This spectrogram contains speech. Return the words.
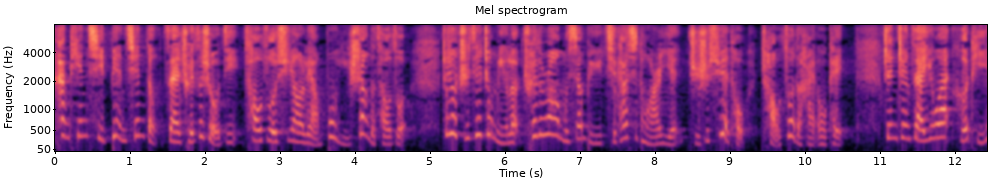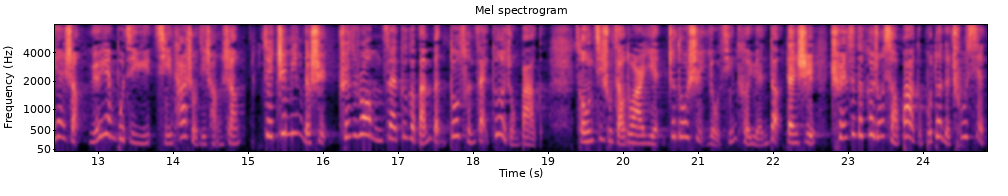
看天气、便签等，在锤子手机操作需要两步以上的操作，这就直接证明了 Trade ROM 相比于其他系统而言，只是噱头炒作的还 OK，真正在 UI 和体验上远远不及于其他手机厂商。最致命的是，Trade ROM 在各个版本都存在各种 bug，从技术角度而言，这都是有情可原的。但是锤子的各种小 bug 不断的出现。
